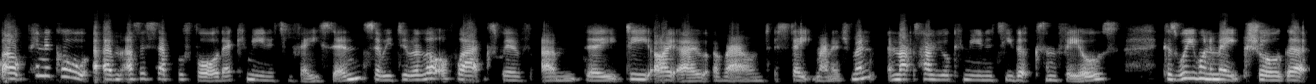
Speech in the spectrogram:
Well, Pinnacle, um, as I said before, they're community facing. So we do a lot of works with um, the DIO around estate management, and that's how your community looks and feels. Because we want to make sure that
